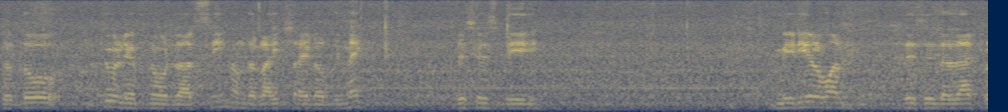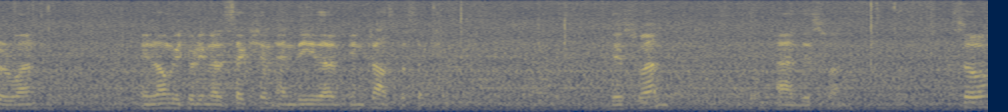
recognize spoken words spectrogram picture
So though two lymph nodes are seen on the right side of the neck, this is the medial one. This is the lateral one in longitudinal section, and these are in transverse section. This one and this one. So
